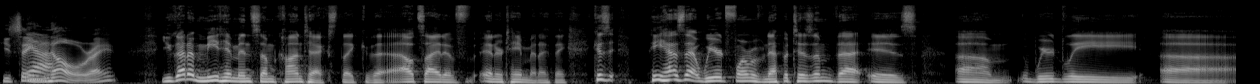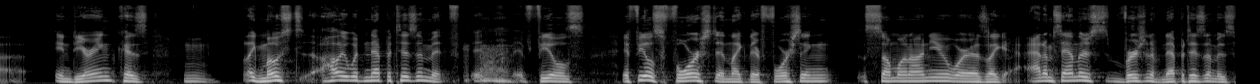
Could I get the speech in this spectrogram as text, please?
he'd say Yeah. no right you got to meet him in some context like the outside of entertainment i think because he has that weird form of nepotism that is um weirdly uh endearing because Hmm. like most hollywood nepotism it, it it feels it feels forced and like they're forcing someone on you whereas like adam sandler's version of nepotism is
